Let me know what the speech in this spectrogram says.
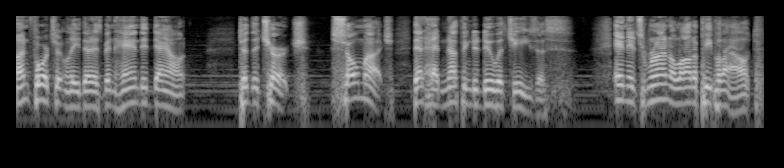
unfortunately, that has been handed down to the church so much that had nothing to do with Jesus. And it's run a lot of people out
